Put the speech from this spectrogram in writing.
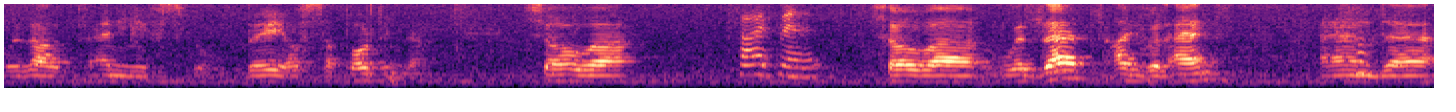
without any way of supporting them. So, uh, Five minutes. so uh, with that, I will end. And uh,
